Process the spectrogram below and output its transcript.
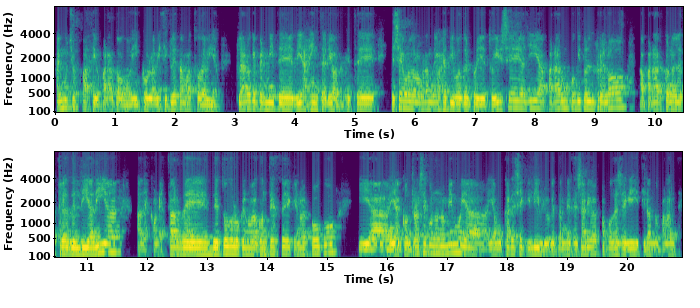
hay mucho espacio para todo y con la bicicleta más todavía. Claro que permite viaje interior. Este, ese es uno de los grandes objetivos del proyecto, irse allí a parar un poquito el reloj, a parar con el estrés del día a día, a desconectar de, de todo lo que nos acontece, que no es poco, y a, encontrarse con uno mismo y a, buscar ese equilibrio que tan necesario es para poder seguir tirando para adelante.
